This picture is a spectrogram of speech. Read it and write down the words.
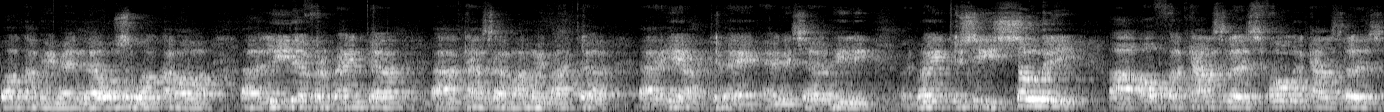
welcome him, and uh, also welcome our uh, leader for Brent, uh, uh, Councillor Mohammed uh, here today, and it's really great to see so many of councillors, former councillors,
